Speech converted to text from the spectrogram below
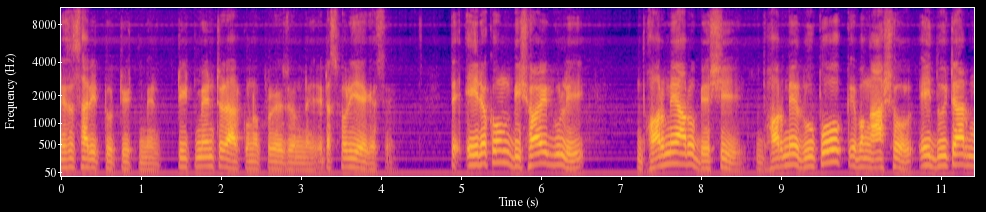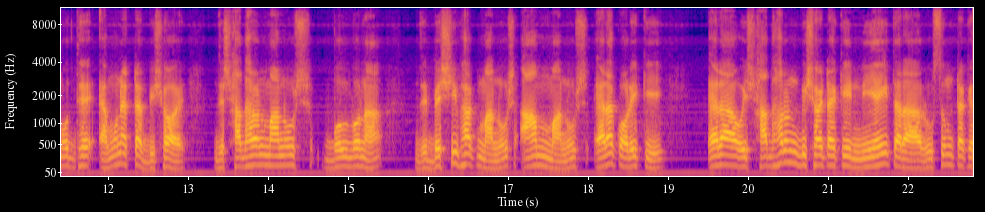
নেসেসারি টু ট্রিটমেন্ট ট্রিটমেন্টের আর কোনো প্রয়োজন নেই, এটা ছড়িয়ে গেছে। তো এইরকম বিষয়গুলি ধর্মে আরও বেশি, ধর্মে রূপক এবং আসল, এই দুইটার মধ্যে এমন একটা বিষয় যে সাধারণ মানুষ বলব না, যে বেশিরভাগ মানুষ, আম মানুষ, এরা করে কি, এরা ওই সাধারণ বিষয়টাকে নিয়েই তারা রুসুমটাকে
